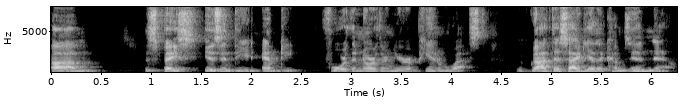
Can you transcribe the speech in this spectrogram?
um, the space is indeed empty for the Northern European West. We've got this idea that comes in now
